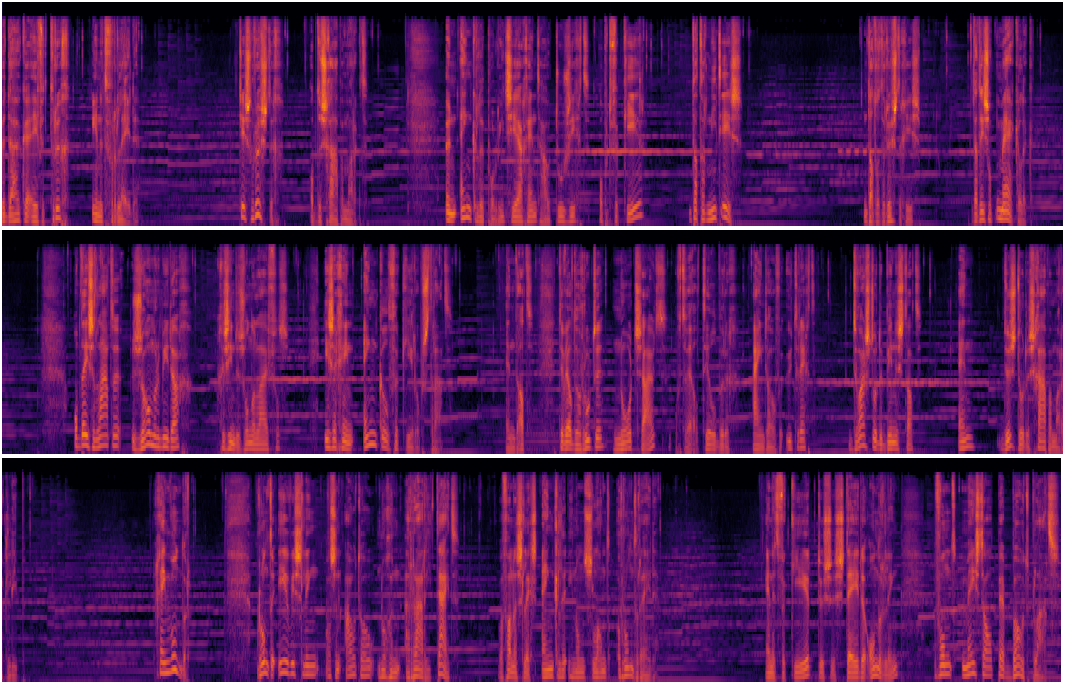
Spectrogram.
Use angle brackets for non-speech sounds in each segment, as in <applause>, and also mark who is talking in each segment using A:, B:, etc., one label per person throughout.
A: We duiken even terug in het verleden. Het is rustig op de schapenmarkt. Een enkele politieagent houdt toezicht op het verkeer dat er niet is. Dat het rustig is, dat is opmerkelijk. Op deze late zomermiddag, gezien de zonneluifels, is er geen enkel verkeer op straat. En dat terwijl de route Noord-Zuid, oftewel Tilburg, Eindhoven, Utrecht, dwars door de binnenstad en dus door de schapenmarkt liep. Geen wonder. Rond de eeuwwisseling was een auto nog een rariteit, waarvan er slechts enkele in ons land rondreden. En het verkeer tussen steden onderling vond meestal per boot plaats.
